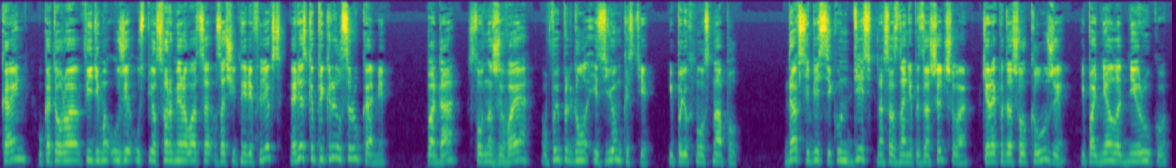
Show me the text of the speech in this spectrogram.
Кайн, у которого, видимо, уже успел сформироваться защитный рефлекс, резко прикрылся руками. Вода, словно живая, выпрыгнула из емкости и полюхнулась на пол. Дав себе секунд десять на сознание произошедшего, Кирай подошел к луже и поднял над ней руку.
